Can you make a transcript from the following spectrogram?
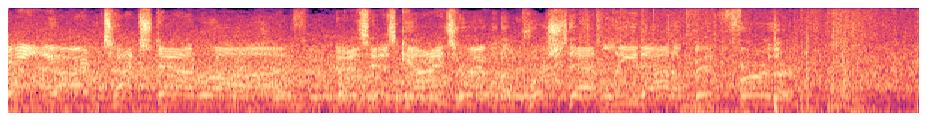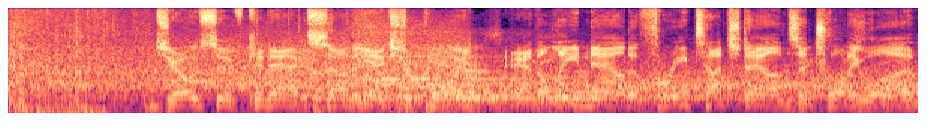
eight-yard touchdown run. As his guys are able to push that lead out a bit further. Joseph connects on the extra point, and the lead now to three touchdowns at 21.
